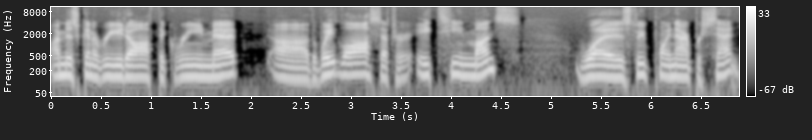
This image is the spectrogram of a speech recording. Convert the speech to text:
I'm just going to read off the green med. Uh, the weight loss after 18 months was 3.9%.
